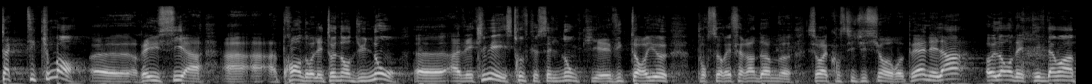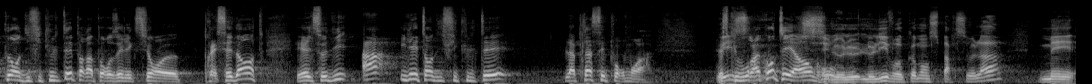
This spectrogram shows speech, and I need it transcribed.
tactiquement euh, réussit à, à- à prendre les tenants du non euh, avec lui. Et il se trouve que c'est le non qui est victorieux pour ce référendum euh, sur la Constitution européenne. Et là, Hollande est évidemment un peu en difficulté par rapport aux élections euh, précédentes. Et elle se dit, ah, il est en difficulté, la place est pour moi. C'est ce Oui, que vous racontez, hein, en gros. Le, le- livre commence par cela, mais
